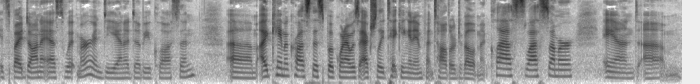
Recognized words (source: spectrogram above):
It's by Donna S. Wittmer and Deanna W. Clauson. Um, I came across this book when I was actually taking an infant toddler development class last summer, and um,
